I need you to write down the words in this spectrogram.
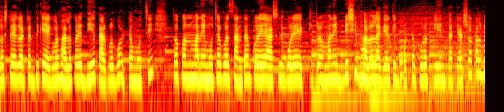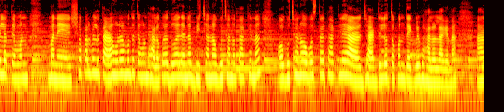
দশটা এগারোটার দিকে একবার ভালো করে দিয়ে তারপর ঘরটা মুছি। তখন মানে মোচার পরে স্নান টান করে আসলে পরে একটু মানে বেশি ভালো লাগে আর কি। ঘরটা পুরো ক্লিন থাকে। আর সকালবেলা তেমন মানে সকালবেলা তাড়াহুড়ার মধ্যে তেমন ভালো করে ধোয়া যায় না, বিছানা গুছানো থাকে না। অগুছানো অবস্থায় থাকলে আর ঝাড় দিলেও তখন দেখবে ভালো লাগে না। আর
